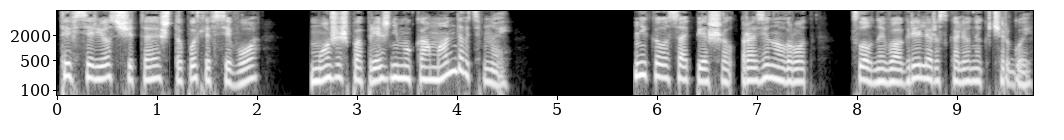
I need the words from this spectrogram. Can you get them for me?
ты всерьез считаешь, что после всего можешь по-прежнему командовать мной?» Николас опешил, разинул рот, словно его огрели раскаленной кочергой.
